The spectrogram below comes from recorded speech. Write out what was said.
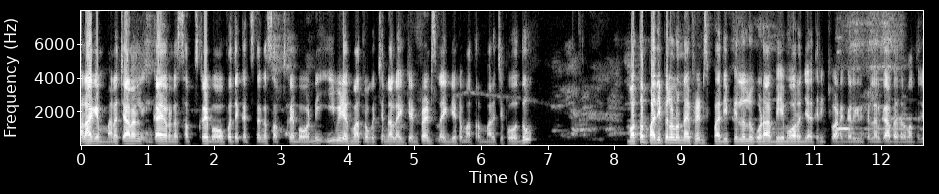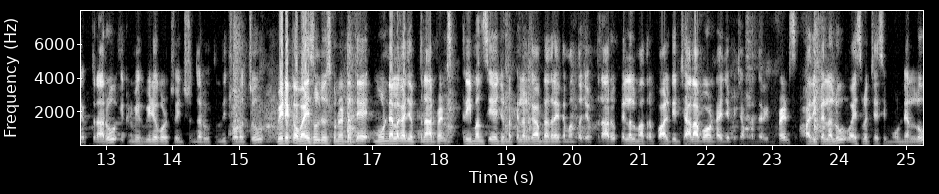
అలాగే మన ఛానల్ ఇంకా ఎవరైనా సబ్స్క్రైబ్ అవ్వకపోతే ఖచ్చితంగా సబ్స్క్రైబ్ అవ్వండి. ఈ వీడియోకి మాత్రం ఒక చిన్న లైక్ చేయండి ఫ్రెండ్స్. లైక్ చేయడం మాత్రం మర్చిపోవద్దు. మొత్తం పది పిల్లలు ఉన్నాయి ఫ్రెండ్స్. పది పిల్లలు కూడా భీమవరం జాతి రిచ్చివాటం కలిగిన పిల్లలుగా బ్రదర్ చెప్తున్నారు. ఇక్కడ మీకు వీడియో కూడా చూపించడం జరుగుతుంది. చూడొచ్చు. వీటి యొక్క వయసులు చూసుకున్నట్లయితే మూడు నెలలుగా చెప్తున్నారు ఫ్రెండ్స్. త్రీ మంత్స్ ఏజ్ ఉన్న పిల్లలుగా బ్రదర్ అయితే మనతో చెప్తున్నారు. పిల్లలు మాత్రం క్వాలిటీ చాలా బాగుంటాయని చెప్పి చెప్పడం జరిగింది ఫ్రెండ్స్. పది పిల్లలు వయసులు వచ్చేసి మూడు నెలలు.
